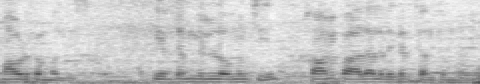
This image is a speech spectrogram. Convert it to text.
మామిడి కమ్మలు తీసుకో. తీర్థం నీళ్ళలో నుంచి స్వామి పాదాల దగ్గర చల్లుతున్నాను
